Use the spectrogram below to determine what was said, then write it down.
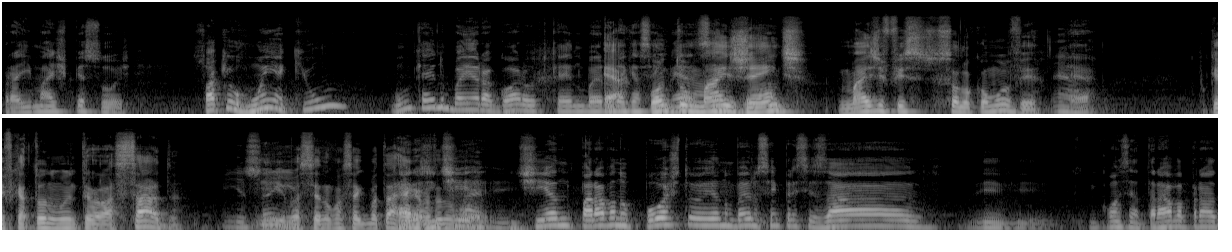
para ir mais pessoas. Só que o ruim é que um, um quer ir no banheiro agora, outro quer ir no banheiro É, daqui a 100 quanto metros, mais 100 quilômetros. gente, mais difícil de se locomover. É. É. Porque fica todo mundo entrelaçado Isso e aí. você não consegue botar Cara, regra a pra gente, todo ia, mundo. a gente ia, parava no posto, ia no banheiro sem precisar e, e me concentrava para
